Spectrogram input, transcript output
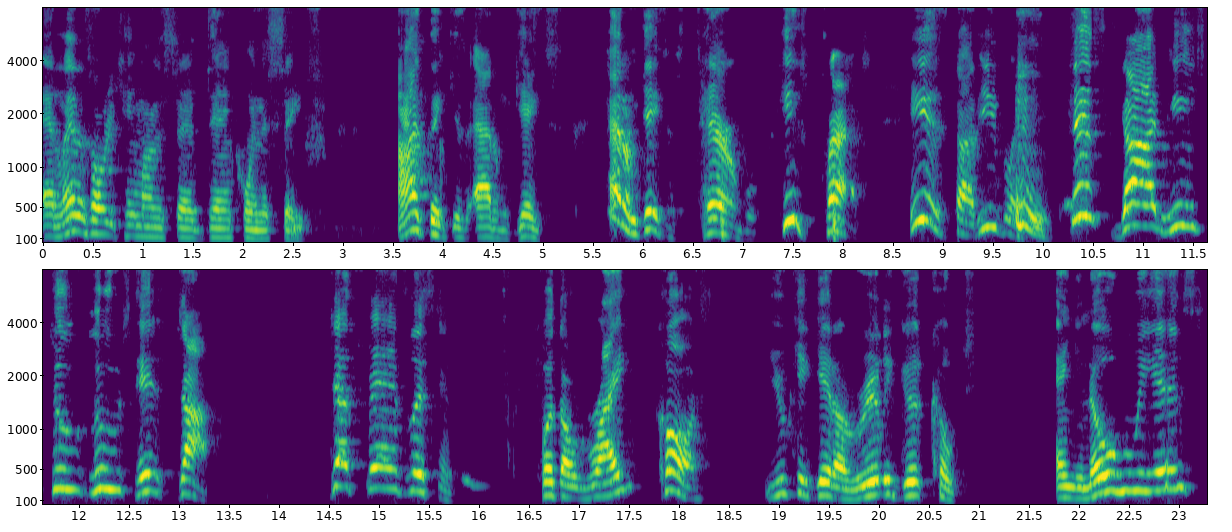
Atlanta's already came out and said Dan Quinn is safe. I think is Adam Gates. Adam Gates is terrible. He's trash. He is terrible. this guy needs to lose his job. Jets fans, listen. For the right cost, you can get a really good coach. And you know who he is?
